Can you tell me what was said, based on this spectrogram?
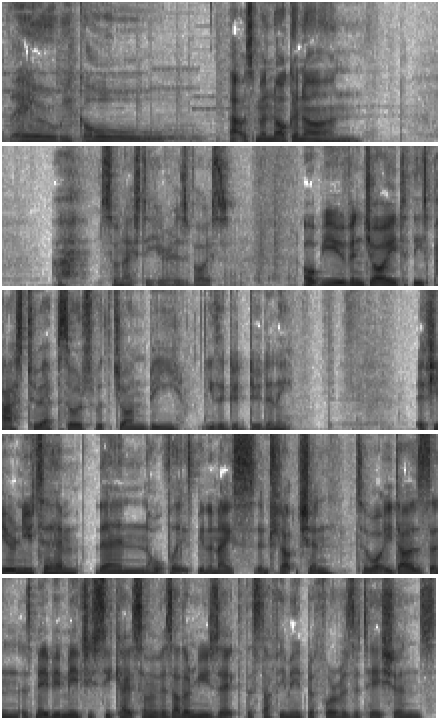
there we go. That was Monoganon. Ah, so nice to hear his voice. I hope you've enjoyed these past two episodes with John B. He's a good dude, isn't he? If you're new to him, then hopefully it's been a nice introduction to what he does and has maybe made you seek out some of his other music, the stuff he made before Visitations.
